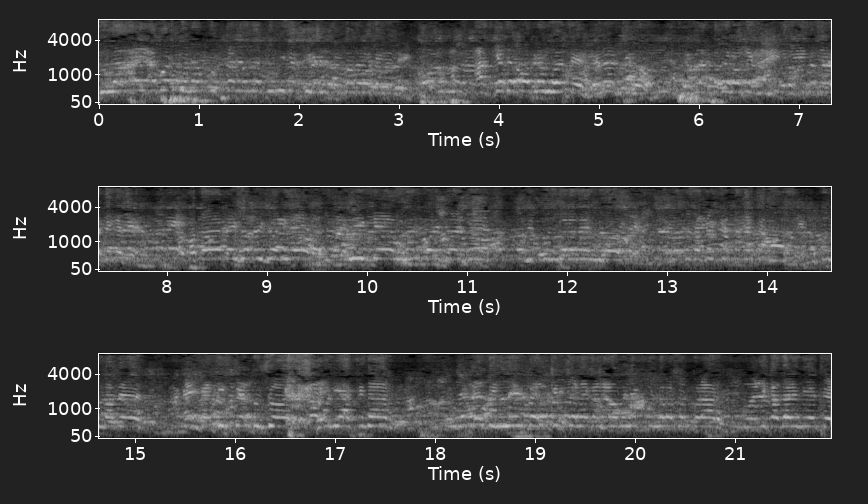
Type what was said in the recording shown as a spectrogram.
জুলাই আগস্ট কোন উত্তালে ওদের ভূমিকা কি ছিল? আপনাদের ওখানে নেই। আজকে যে প্রোগ্রাম হয়েছে ব্যানার ছিল এগুলো আপনাদের ওদের সচেতনতা দেখেছে অতএব এইসব বিষয় নিয়ে কে উনার পরিচয় কি উনি কোন ধরনের লোক। নতুনভাবে এই ব্যাটিস্টের দূষণ উনি হাসিনার দিল্লির প্রেসক্রিপশন এখানে আওয়ামী লীগ পুনর্বাসন করার ঠিকাদারি নিয়েছে।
